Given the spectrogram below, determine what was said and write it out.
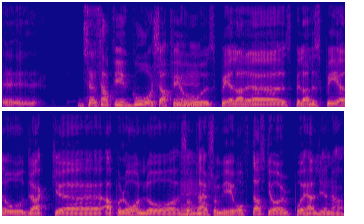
Eh, sen satt vi ju igår satt vi Mm. och spelade, spelade spel och drack eh, Aperol och Mm. sånt där som vi oftast gör på helgerna.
